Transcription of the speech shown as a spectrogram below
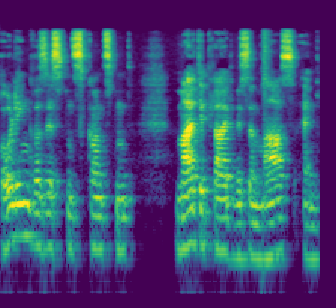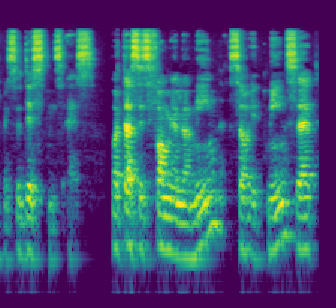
rolling resistance constant multiplied with the mass and with the distance s. What does this formula mean? So it means that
